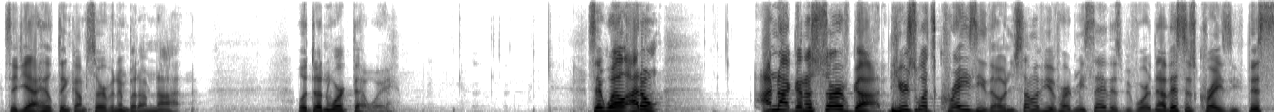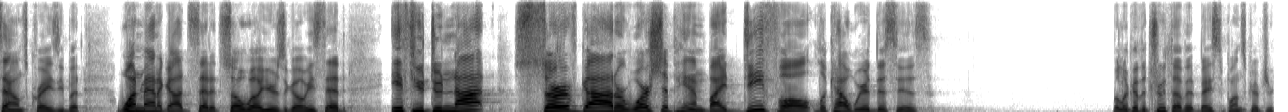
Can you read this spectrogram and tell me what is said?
He said, "Yeah, he'll think I'm serving him, but I'm not." Well, it doesn't work that way. Say, "Well, I don't I'm not going to serve God." Here's what's crazy though, and some of you have heard me say this before. Now, this is crazy. This sounds crazy, but one man of God said it so well years ago. He said, If you do not serve God or worship Him by default, look how weird this is. But look at the truth of it based upon Scripture.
